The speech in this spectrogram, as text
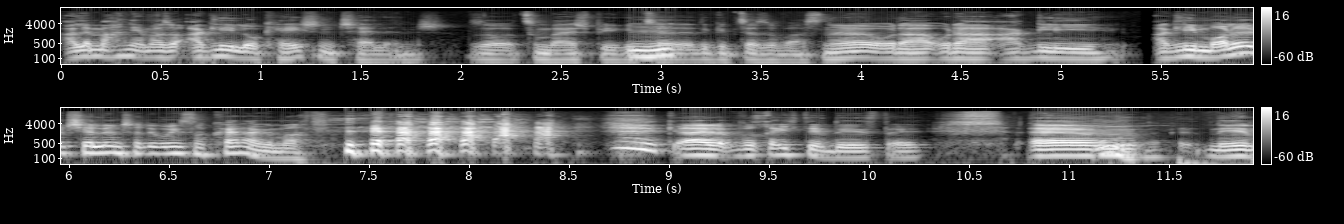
alle machen ja immer so Ugly Location Challenge. So zum Beispiel gibt es mhm. ja, gibt's ja sowas, ne? Oder, oder Ugly, Ugly Model Challenge hat übrigens noch keiner gemacht. Geil, buch ich demnächst, ey. Ähm, uh. nee,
